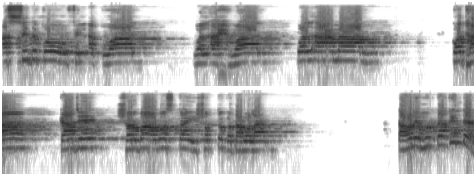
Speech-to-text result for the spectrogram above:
আকওয়াল ওয়াল আহওয়াল ওয়াল আ'মাল কথা, কাজে সর্ব অবস্থায় সত্য কথা বলা। তাহলে মুত্তাকিনদের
